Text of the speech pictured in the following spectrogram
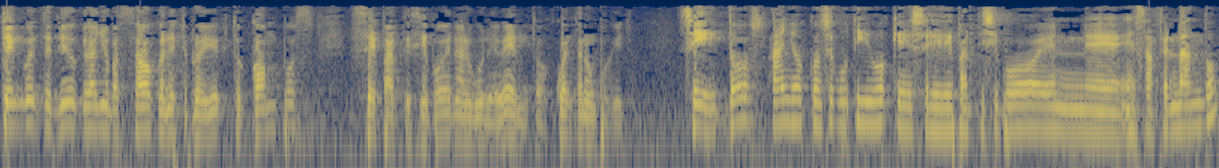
Tengo entendido que el año pasado con este proyecto Compost se participó en algún evento. Cuéntanos un poquito. Sí, dos años consecutivos que se participó en, eh, San Fernando.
